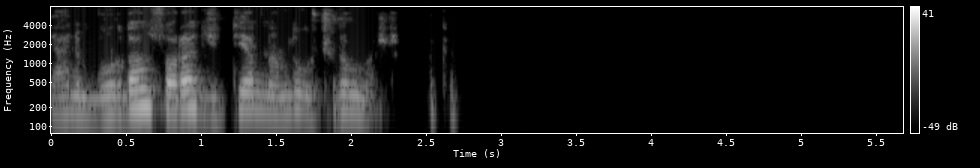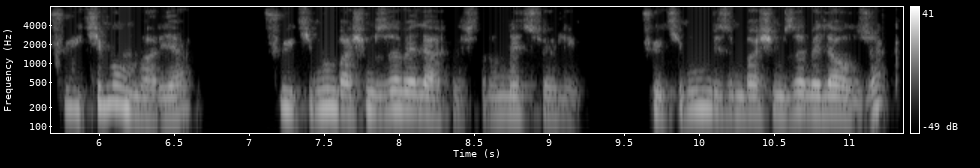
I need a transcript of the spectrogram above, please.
yani buradan sonra ciddi anlamda uçurum var. Bakın. Şu iki mum var ya. Şu iki mum başımıza bela arkadaşlar. Onu net söyleyeyim. Şu iki bizim başımıza bela olacak.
